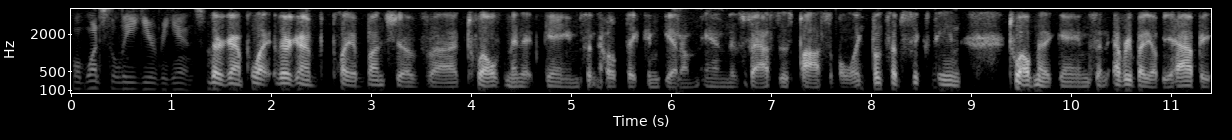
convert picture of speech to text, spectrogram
once the league year begins? They're going to play. They're going to play a bunch of uh, twelve-minute games and hope they can get them in as fast as possible. Like let's have 16 12-minute games, and everybody will be happy.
